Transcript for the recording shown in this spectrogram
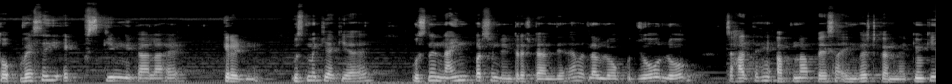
तो वैसे ही एक स्कीम निकाला है क्रेडिट ने। उसमें क्या किया है? उसने नाइन परसेंट इंटरेस्ट डाल दिया है। मतलब लोग, जो लोग चाहते हैं अपना पैसा इन्वेस्ट करने, क्योंकि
